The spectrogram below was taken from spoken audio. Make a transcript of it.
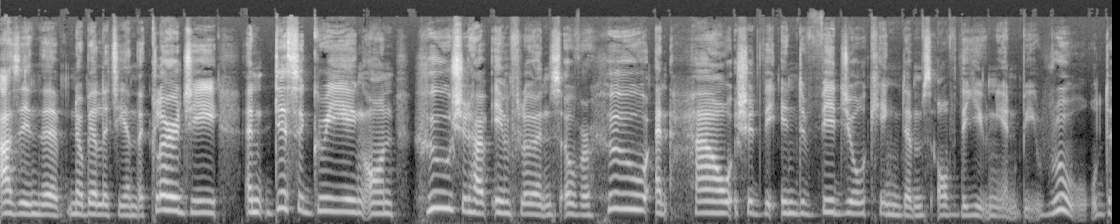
as in the nobility and the clergy, and disagreeing on who should have influence over who and how should the individual kingdoms of the union be ruled.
